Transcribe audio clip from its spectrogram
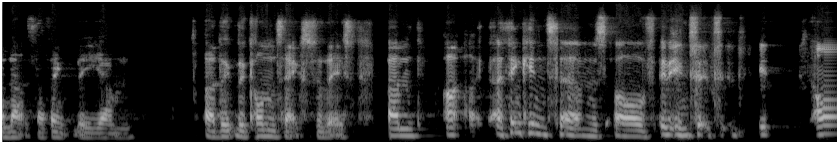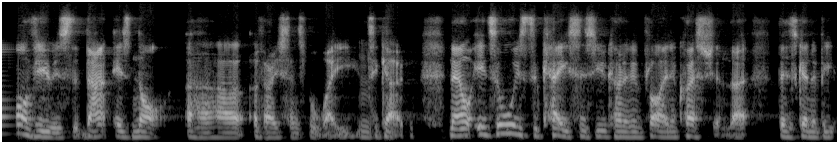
And that's, I think, the, um, uh, the, the context for this. Um, I, I, think in terms of, in, in t- t- it, our view is that that is not uh, a very sensible way mm. to go. Now, it's always the case, as you kind of imply in a question, that there's going to be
